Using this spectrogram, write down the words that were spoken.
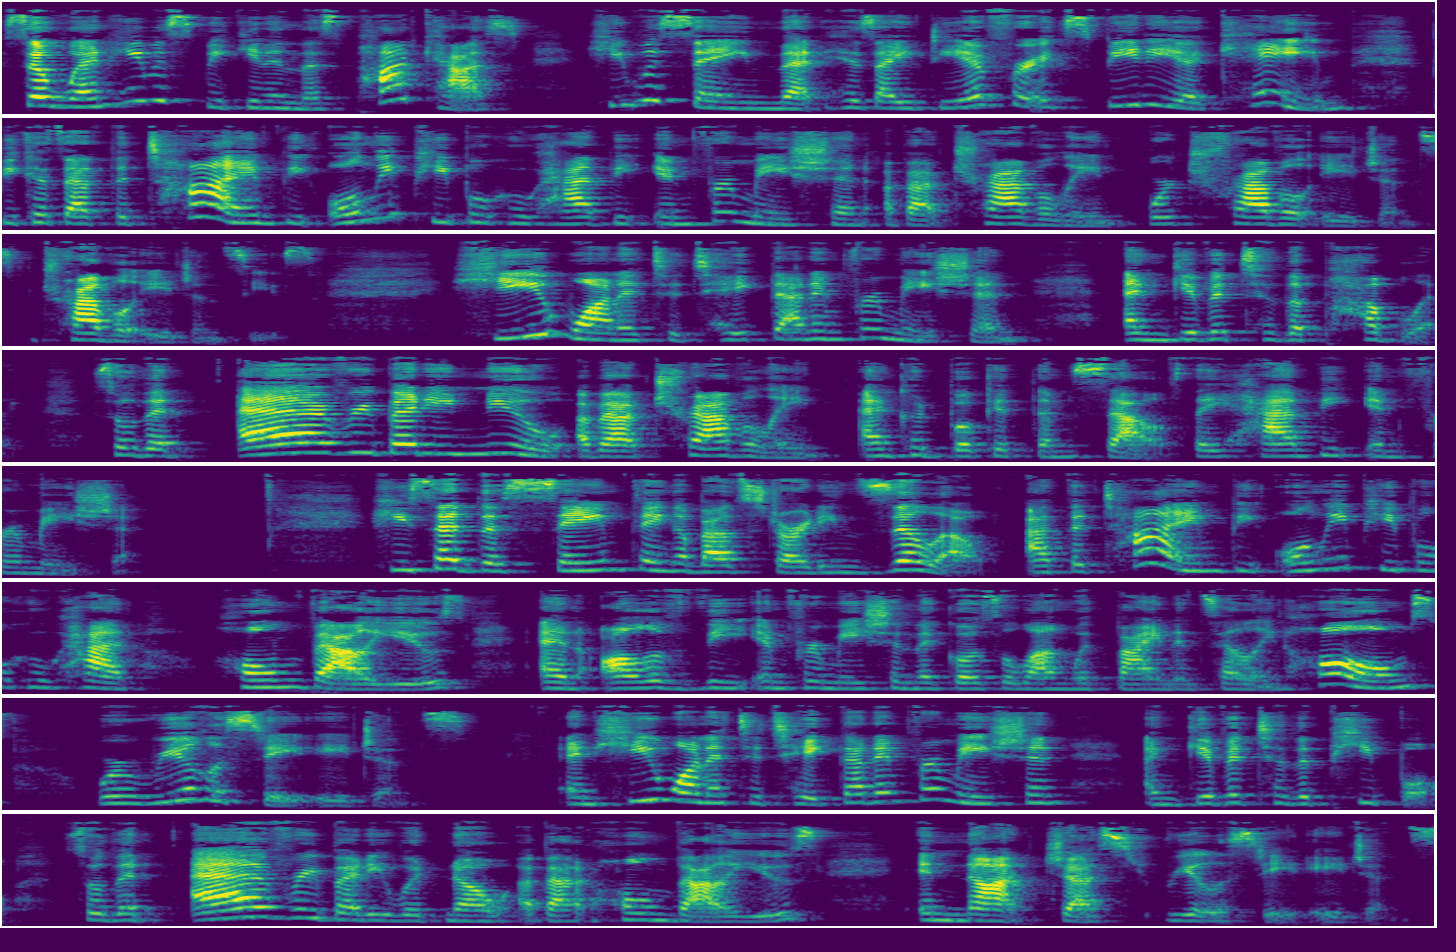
So, when he was speaking in this podcast, he was saying that his idea for Expedia came because at the time, the only people who had the information about traveling were travel agents, travel agencies. He wanted to take that information and give it to the public so that everybody knew about traveling and could book it themselves. They had the information. He said the same thing about starting Zillow. At the time, the only people who had home values, and all of the information that goes along with buying and selling homes were real estate agents. And he wanted to take that information and give it to the people so that everybody would know about home values and not just real estate agents.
